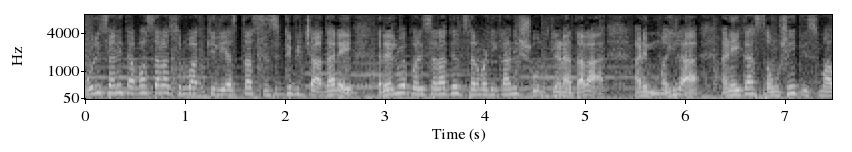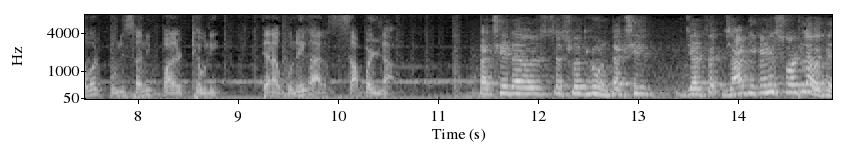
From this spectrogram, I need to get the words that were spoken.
पोलिसांनी तपासाला सुरुवात केली असता सीसीटीव्हीच्या आधारे रेल्वे परिसरातील सर्व ठिकाणी शोध घेण्यात आला आणि महिला आणि एका संशयित इसमावर पोलिसांनी पाळत ठेवली. त्यांना गुन्हेगार सापडला. टॅक्सी ड्रायव्हरचा शोध घेऊन टॅक्सी ज्या ज्या ठिकाणी सोडले होते.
